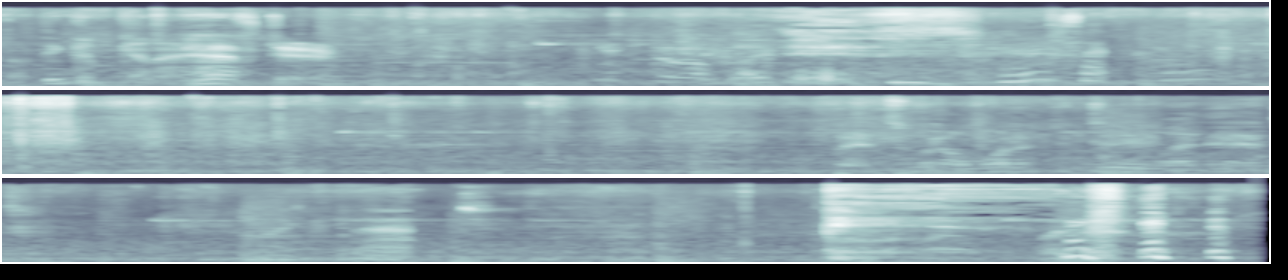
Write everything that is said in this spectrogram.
I think I'm gonna have to lift it up like this. Where is that going? That's what I wanted to do, like that. Like that. Like that.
